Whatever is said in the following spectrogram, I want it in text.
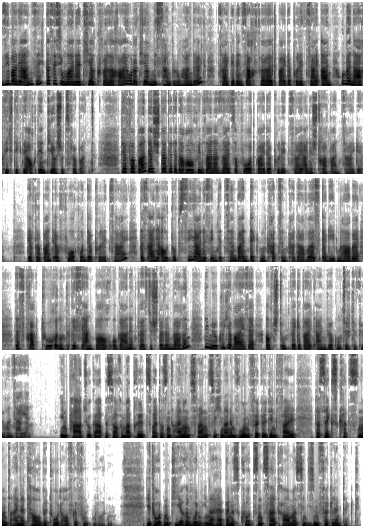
Sie war der Ansicht, dass es sich um eine Tierquälerei oder Tiermisshandlung handelt, zeigte den Sachverhalt bei der Polizei an und benachrichtigte auch den Tierschutzverband. Der Verband erstattete daraufhin seinerseits sofort bei der Polizei eine Strafanzeige. Der Verband erfuhr von der Polizei, dass eine Autopsie eines im Dezember entdeckten Katzenkadavers ergeben habe, dass Frakturen und Risse an Bauchorganen festzustellen waren, die möglicherweise auf stumpfe Gewalteinwirkung zurückzuführen seien. In Paju gab es auch im April 2021 in einem Wohnviertel den Fall, dass sechs Katzen und eine Taube tot aufgefunden wurden. Die toten Tiere wurden innerhalb eines kurzen Zeitraumes in diesem Viertel entdeckt.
